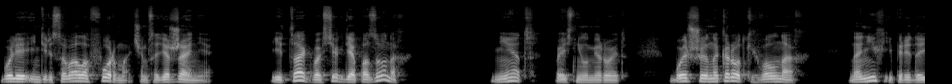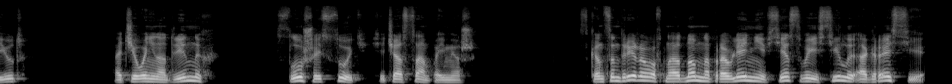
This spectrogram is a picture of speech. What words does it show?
более интересовала форма, чем содержание. И так во всех диапазонах? Нет, пояснил Мироид, больше на коротких волнах. На них и передают. А чего не на длинных? Слушай суть, сейчас сам поймешь. Сконцентрировав на одном направлении все свои силы агрессии,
